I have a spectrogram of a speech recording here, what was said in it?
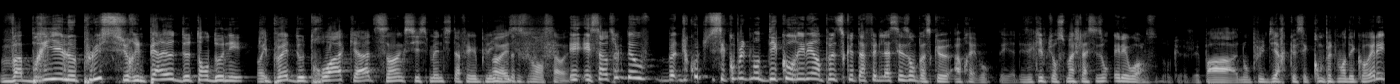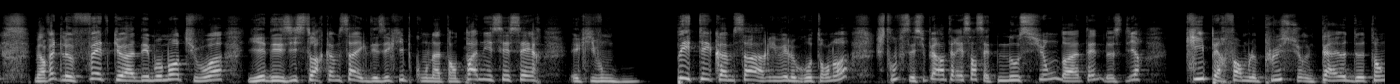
va briller le plus sur une période de temps donné, Oui. qui peut être de 3, 4, 5, 6 semaines si t'as fait les play Ouais, c'est souvent ça. Ouais. et, et c'est un truc de ouf. Bah, du coup, c'est complètement décorrélé un peu de ce que tu as fait de la saison. Parce que, après, bon, il y a des équipes qui ont smash la saison et les Worlds. Donc, euh, je vais pas non plus dire que c'est complètement décorrélé. Mais en fait, le fait qu'à des moments, tu vois, il y ait des histoires comme ça avec des équipes qu'on n'attend pas nécessaires et qui vont péter comme ça, arriver le gros tournoi, je trouve c'est super intéressant cette notion dans la tête de se dire qui performe le plus sur une période de temps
